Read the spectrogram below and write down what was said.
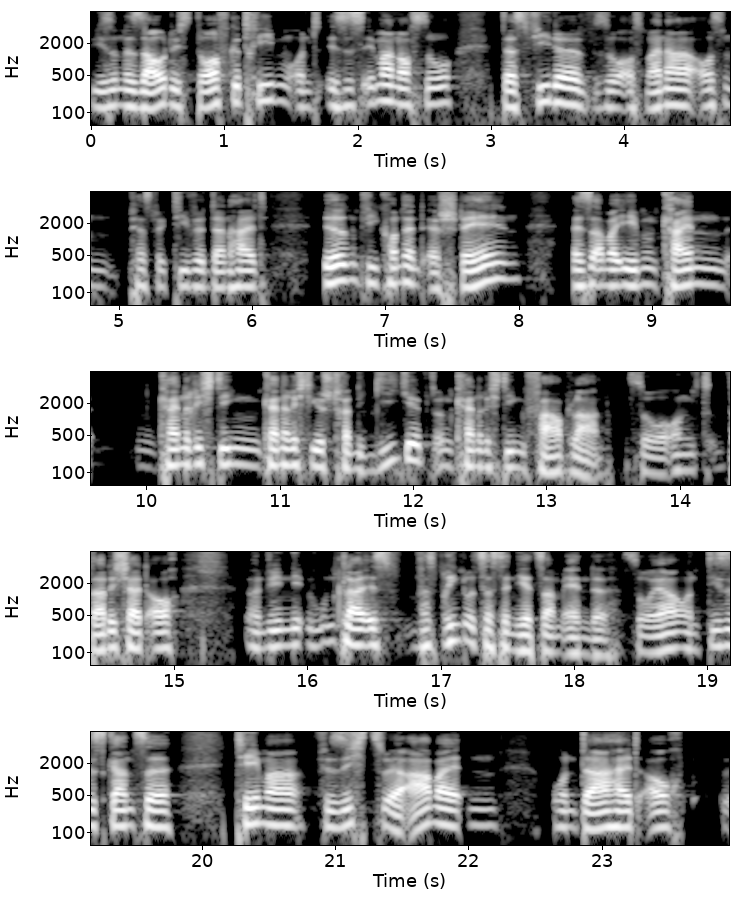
wie so eine Sau durchs Dorf getrieben und ist es immer noch so, dass viele so aus meiner Außenperspektive dann halt irgendwie Content erstellen, es aber eben keinen keine richtigen, keine richtige Strategie gibt und keinen richtigen Fahrplan. So und dadurch halt auch irgendwie unklar ist, was bringt uns das denn jetzt am Ende? So ja und dieses ganze Thema für sich zu erarbeiten und da halt auch äh,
